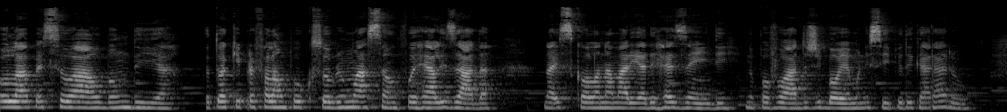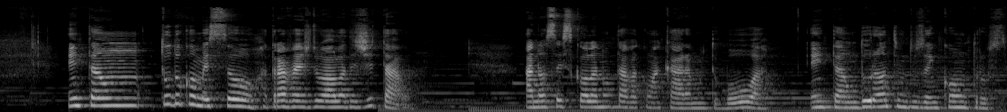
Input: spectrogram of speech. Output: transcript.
Olá pessoal, bom dia. Eu estou aqui para falar um pouco sobre uma ação que foi realizada na Escola Ana Maria de Resende, no povoado de Boia, município de Gararu. Então, tudo começou através do aula digital. A nossa escola não estava com a cara muito boa, então, durante um dos encontros,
